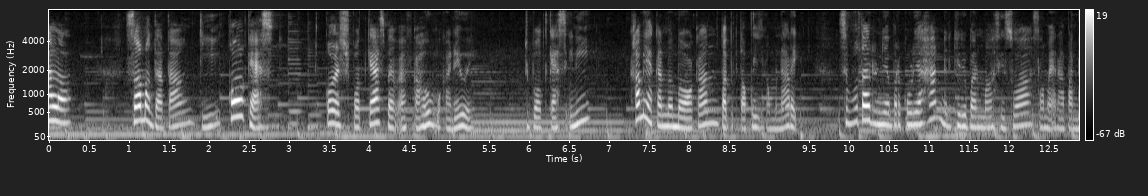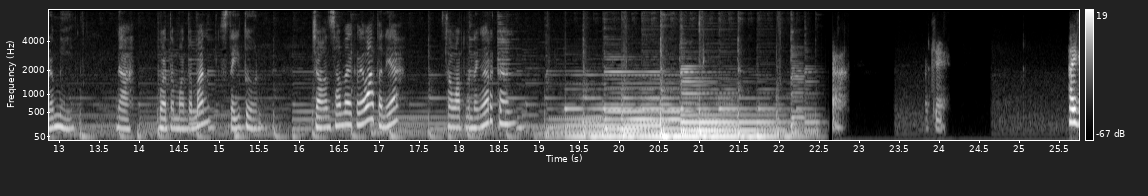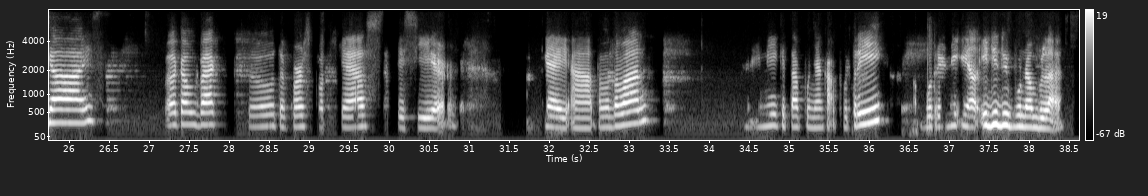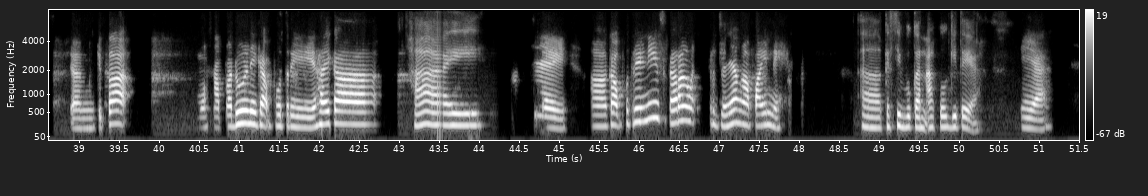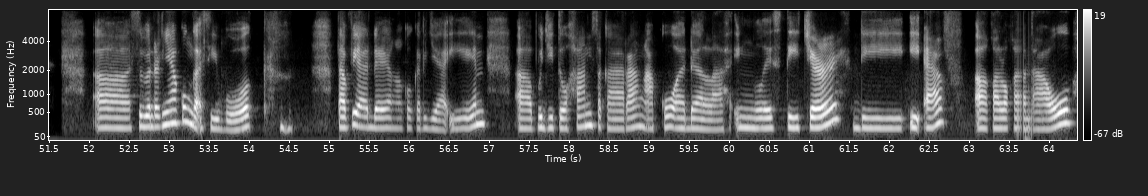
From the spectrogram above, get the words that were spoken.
Halo, selamat datang di Callcast, College Podcast BMF Kahum UKDW. Di podcast ini, kami akan membawakan topik-topik yang menarik seputar dunia perkuliahan dan kehidupan mahasiswa selama era pandemi. Nah, buat teman-teman, stay tune. Jangan sampai kelewatan ya. Selamat mendengarkan. Oke. Hai guys, welcome back to the first podcast this year. Oke, uh, teman-teman, hari ini kita punya Kak Putri. Kak Putri ini ILID 2016 dan kita mau sapa dulu nih Kak Putri. Hai Kak. Hai. Oke, uh, Kak Putri ini sekarang kerjanya ngapain nih? Uh, kesibukan aku gitu ya? Iya. Uh, sebenarnya aku nggak sibuk, tapi ada yang aku kerjain. Uh, puji Tuhan sekarang aku adalah English teacher di EF. Uh, kalau kalian tahu,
